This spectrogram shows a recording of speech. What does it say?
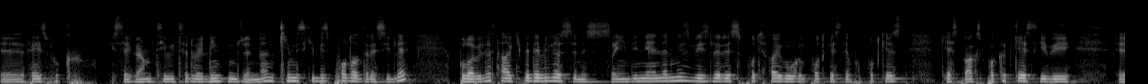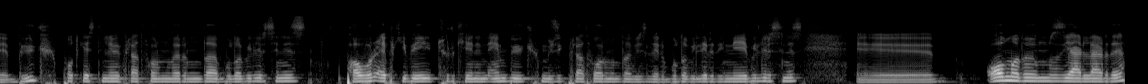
e, Facebook, Instagram, Twitter ve LinkedIn üzerinden kimiz ki biz pod adresiyle bulabilir, takip edebilirsiniz. Sayın dinleyenlerimiz bizleri Spotify, Google Podcast, Apple Podcast, Castbox, Pocket Cast gibi e, büyük podcast dinleme platformlarında bulabilirsiniz. Power App gibi Türkiye'nin en büyük müzik platformunda bizleri bulabilir, dinleyebilirsiniz. E, olmadığımız yerlerde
